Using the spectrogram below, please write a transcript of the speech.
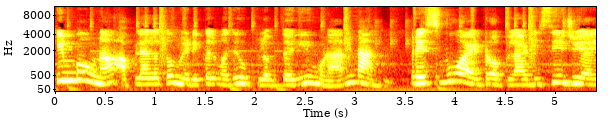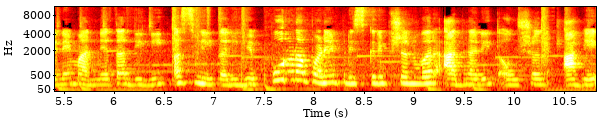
किंबहुना आपल्याला तो मेडिकलमध्ये उपलब्धही होणार नाही. प्रेसवो आय ड्रॉपला डीसीजीआयने मान्यता दिली असली तरी हे पूर्णपणे प्रिस्क्रिप्शनवर आधारित औषध आहे.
